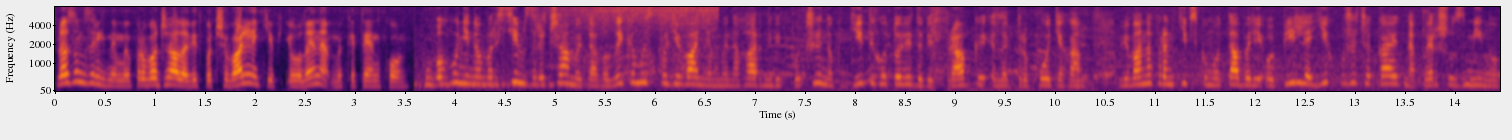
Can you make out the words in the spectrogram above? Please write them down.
Разом з рідними проводжала відпочивальників і Олена Микитенко. У вагоні номер 7 з речами та великими сподіваннями на гарний відпочинок діти готові до відправки електропотяга. В Івано-Франківському таборі Опілля їх уже чекають на першу зміну.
